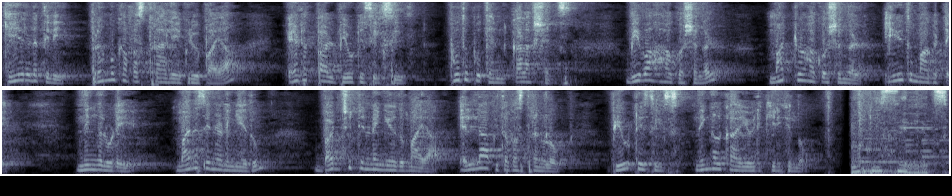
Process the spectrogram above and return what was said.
കേരളത്തിലെ പ്രമുഖ വസ്ത്രാലയ ഗ്രൂപ്പായ എടപ്പാൾ ബ്യൂട്ടി സിൽക്സിൽ പുതുപുത്തൻ കളക്ഷൻസ്. വിവാഹാഘോഷങ്ങൾ മറ്റു ആഘോഷങ്ങൾ ഏതുമാകട്ടെ നിങ്ങളുടെ മനസ്സിനിണങ്ങിയതും ബഡ്ജറ്റിനിണങ്ങിയതുമായ എല്ലാവിധ വസ്ത്രങ്ങളും ബ്യൂട്ടി സിൽക്സ് നിങ്ങൾക്കായി ഒരുക്കിയിരിക്കുന്നു. സിൽക്സ്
